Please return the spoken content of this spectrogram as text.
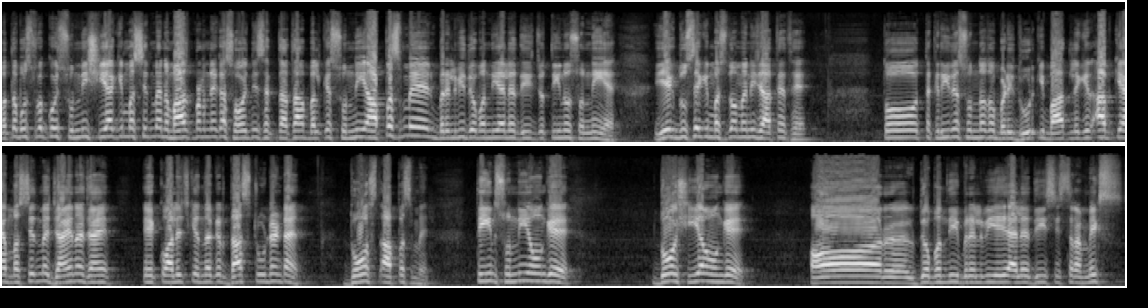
مطلب اس وقت کوئی سنی شیعہ کی مسجد میں نماز پڑھنے کا سوچ نہیں سکتا تھا، بلکہ سنی آپس میں بریلوی دیوبندی علیہ حدیث جو تینوں سنی ہیں، یہ ایک دوسرے کی مسجدوں میں نہیں جاتے تھے۔ تو تقریریں سننا تو بڑی دور کی بات، لیکن اب کیا مسجد میں جائیں نہ جائیں، ایک کالج کے اندر اگر دس اسٹوڈنٹ ہیں دوست آپس میں۔ تین سنی ہوں گے، دو شیعہ ہوں گے اور دو بندی بریلوی، اہل حدیث اس طرح مکس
